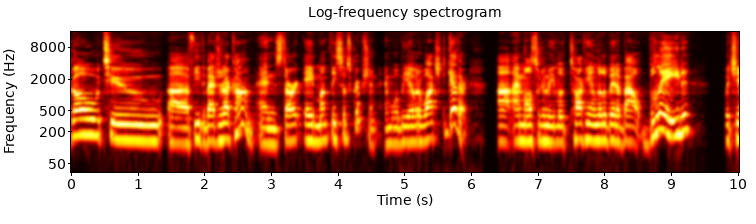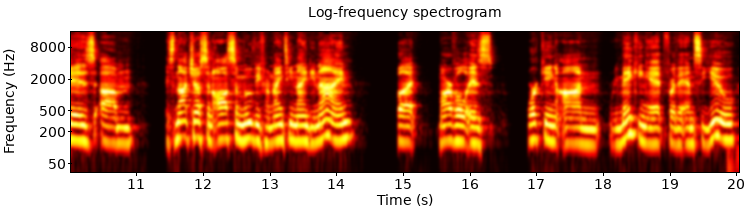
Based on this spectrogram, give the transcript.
go to uh, feedthebadger.com and start a monthly subscription, and we'll be able to watch together. Uh, I'm also going to be talking a little bit about Blade, which is um, it's not just an awesome movie from 1999, but Marvel is working on remaking it for the MCU,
